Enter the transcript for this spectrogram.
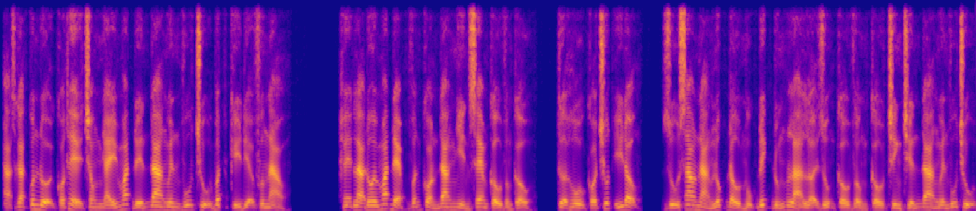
asgad quân đội có thể trong nháy mắt đến đa nguyên vũ trụ bất kỳ địa phương nào. Hệ là đôi mắt đẹp vẫn còn đang nhìn xem cầu vồng cầu, tựa hồ có chút ý động dù sao nàng lúc đầu mục đích đúng là lợi dụng cầu vồng cầu chinh chiến đa nguyên vũ trụ.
